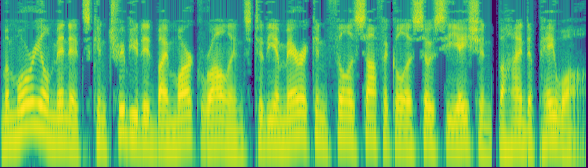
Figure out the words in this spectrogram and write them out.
Memorial minutes contributed by Mark Rollins to the American Philosophical Association behind a paywall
